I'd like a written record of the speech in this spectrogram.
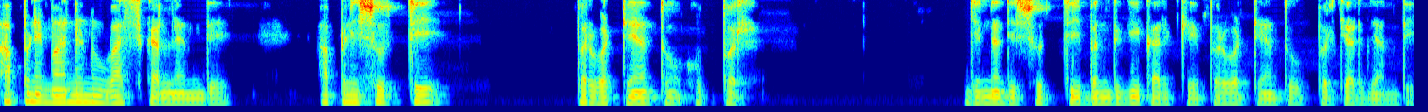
ਆਪਣੇ ਮਨ ਨੂੰ ਵਸ ਕਰ ਲੈਂਦੇ। ਆਪਣੀ ਸੁਰਤੀ ਪਰਵਟਿਆਂ ਤੋਂ ਉੱਪਰ। ਜਿਨ੍ਹਾਂ ਦੀ ਸੁਰਤੀ ਬੰਦਗੀ ਕਰਕੇ ਪਰਵਟਿਆਂ ਤੋਂ ਉੱਪਰ ਚੜ ਜਾਂਦੀ।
